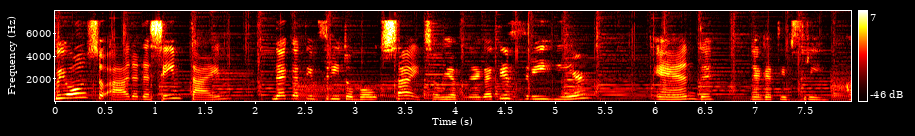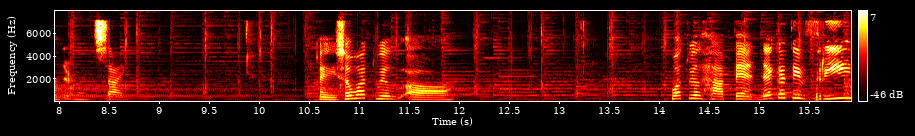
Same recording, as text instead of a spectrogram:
we also add at the same time negative 3 to both sides. So we have negative 3 here and negative 3 on the right side. Okay, so what will uh, what will happen? Negative 3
